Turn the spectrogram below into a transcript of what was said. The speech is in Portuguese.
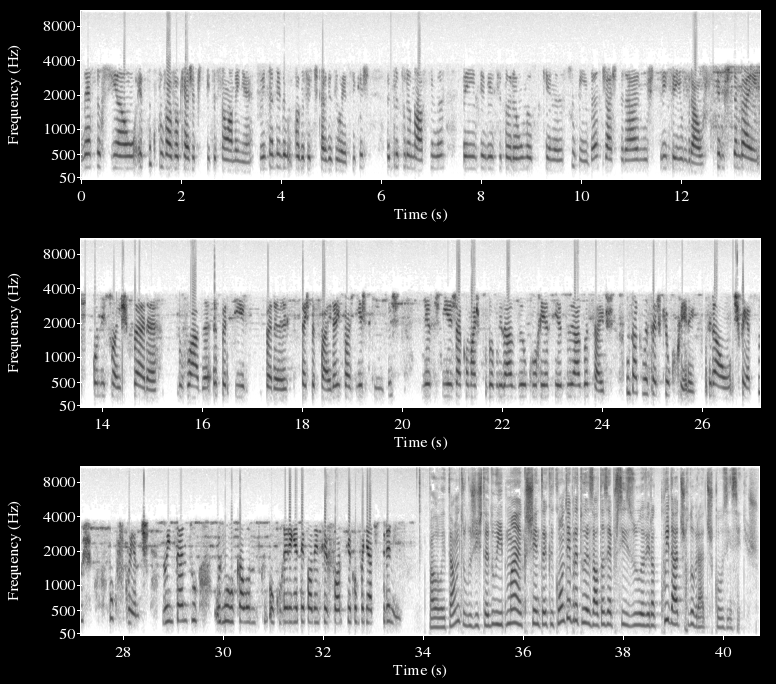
Nessa região é pouco provável que haja precipitação amanhã. No entanto, ainda pode haver descargas elétricas. A temperatura máxima tem tendência para uma pequena subida, já estará nos 31 graus. Temos também condições para trovoada a partir para sexta-feira e para os dias seguintes dias já com mais probabilidade de ocorrência de aguaceiros. Os aguaceiros que ocorrerem serão dispersos, pouco frequentes. No entanto, no local onde ocorrerem até podem ser fortes e acompanhados de granizo. Paula Leitão, meteorologista do IPMA, acrescenta que com temperaturas altas é preciso haver cuidados redobrados com os incêndios.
